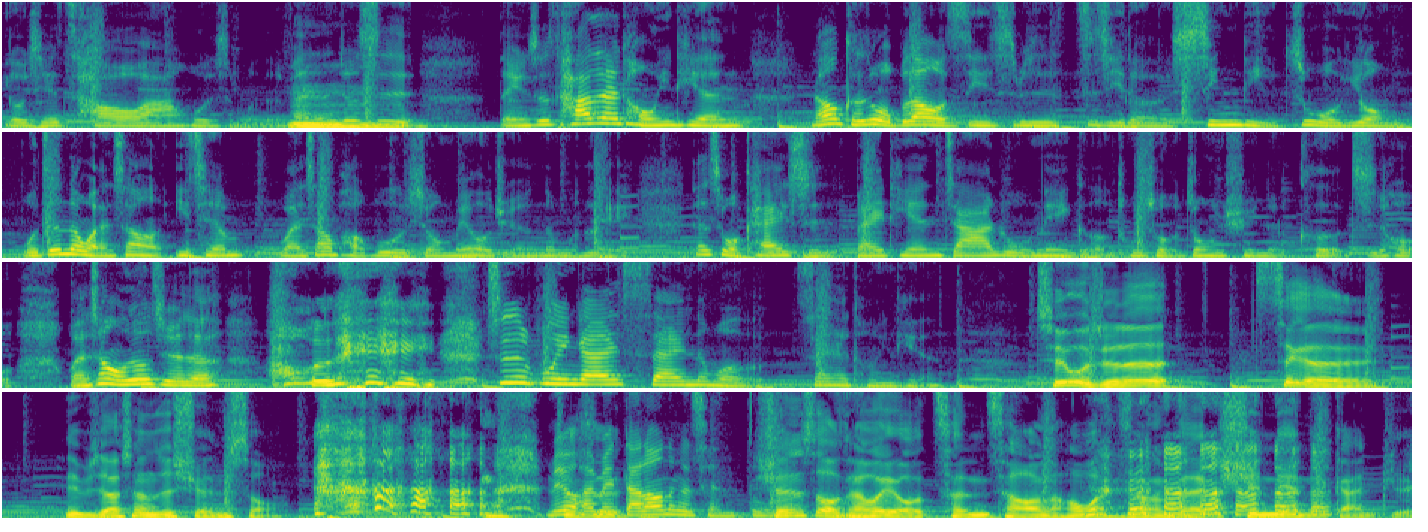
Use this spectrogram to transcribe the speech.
有些操啊或者什么的，反正就是。等于是他在同一天，然后可是我不知道我自己是不是自己的心理作用，我真的晚上以前晚上跑步的时候没有觉得那么累，但是我开始白天加入那个徒手重训的课之后，晚上我就觉得好累，是不是不应该塞那么塞在同一天？其实我觉得这个你比较像是选手。没有，还没达到那个程度。选手才会有晨操，然后晚上在 训练的感觉。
